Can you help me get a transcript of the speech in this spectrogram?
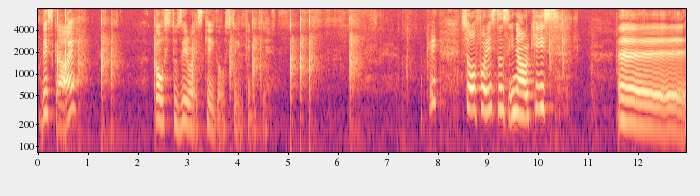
this guy goes to 0 as k goes to infinity. Okay, so for instance, in our case, uh,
